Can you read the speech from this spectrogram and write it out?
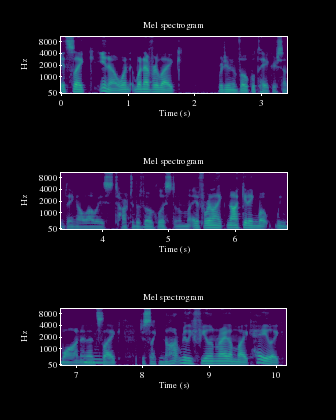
it's like you know when whenever like we're doing a vocal take or something i'll always talk to the vocalist and I'm, like- if we're like not getting what we want and it's Mhm. like just like not really feeling right i'm like hey like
